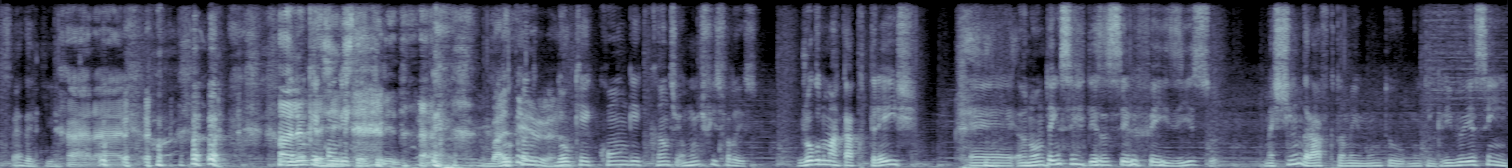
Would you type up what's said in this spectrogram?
Sai daqui. Caralho. Olha o que a gente Kong- tem que lidar. Donkey Kong Country. É muito difícil falar isso. O jogo do Macaco 3, é, eu não tenho certeza se ele fez isso, mas tinha um gráfico também muito, muito incrível. E assim,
